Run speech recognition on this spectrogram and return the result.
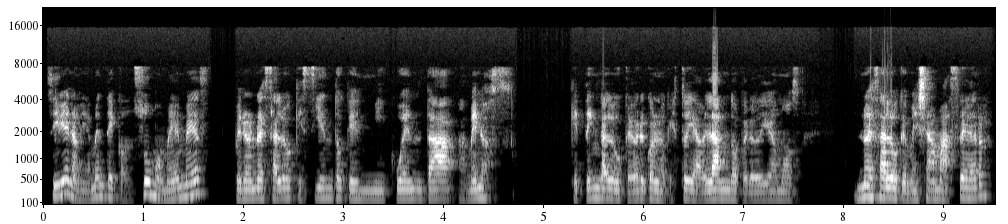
si bien obviamente consumo memes, pero no es algo que siento que en mi cuenta, a menos que tenga algo que ver con lo que estoy hablando, pero digamos, no es algo que me llama a hacer,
